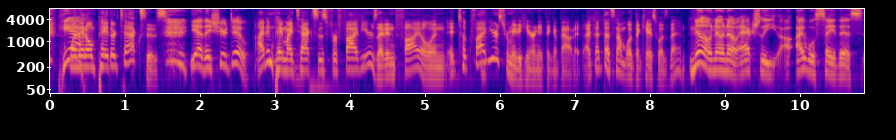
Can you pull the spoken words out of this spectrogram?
Yeah. when they don't pay their taxes. Yeah, they sure do. I didn't pay my taxes for five years. I didn't file, and it took five years for me to hear anything about it. I bet that's not what the case was then. No, no, no. Actually, I will say this.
